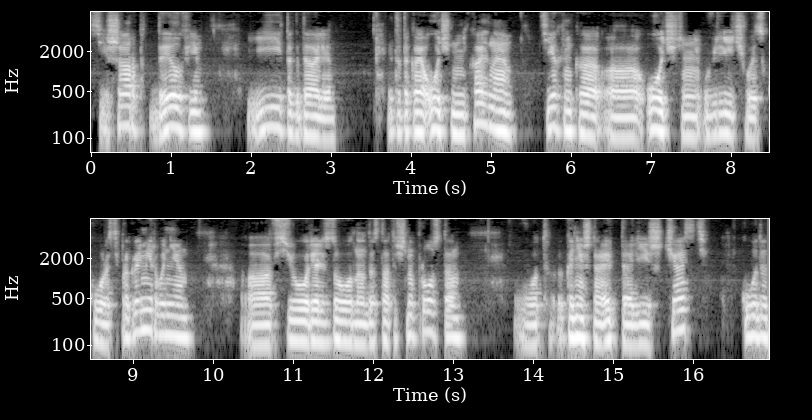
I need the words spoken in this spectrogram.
C-Sharp, Delphi и так далее. Это такая очень уникальная техника, э, очень увеличивает скорость программирования. Э, Все реализовано достаточно просто. Вот, конечно, это лишь часть кода,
